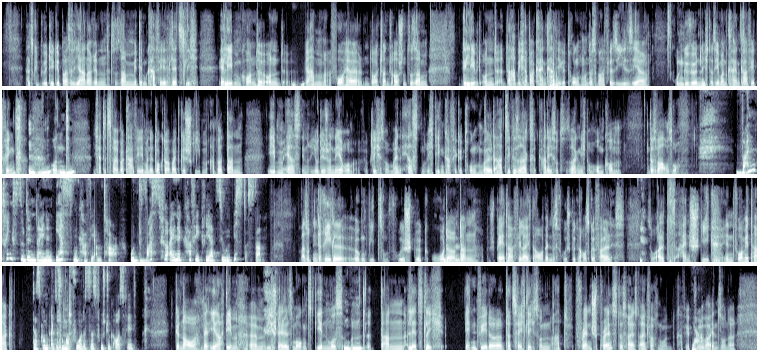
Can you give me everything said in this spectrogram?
als gebürtige Brasilianerin zusammen mit dem Kaffee letztlich erleben konnte. Und wir haben vorher in Deutschland auch schon zusammen gelebt und da habe ich aber keinen Kaffee getrunken und das war für sie sehr ungewöhnlich, dass jemand keinen Kaffee trinkt. Mhm, und mhm. ich hatte zwar über Kaffee meine Doktorarbeit geschrieben, aber dann eben erst in Rio de Janeiro wirklich so meinen ersten richtigen Kaffee getrunken, weil da hat sie gesagt, kann ich sozusagen nicht drum rumkommen. Und das war auch so. Wann trinkst du denn deinen ersten Kaffee am Tag? Und was für eine Kaffeekreation ist das dann? Also in der Regel irgendwie zum Frühstück oder mhm. dann später vielleicht auch, wenn das Frühstück ausgefallen ist, so als Einstieg in den Vormittag. Das kommt also schon mal vor, dass das Frühstück ausfällt. Genau, wenn, je nachdem, ähm, wie schnell es morgens gehen muss mhm. und dann letztlich entweder tatsächlich so eine Art French Press, das heißt einfach nur Kaffeepulver ja. in so eine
